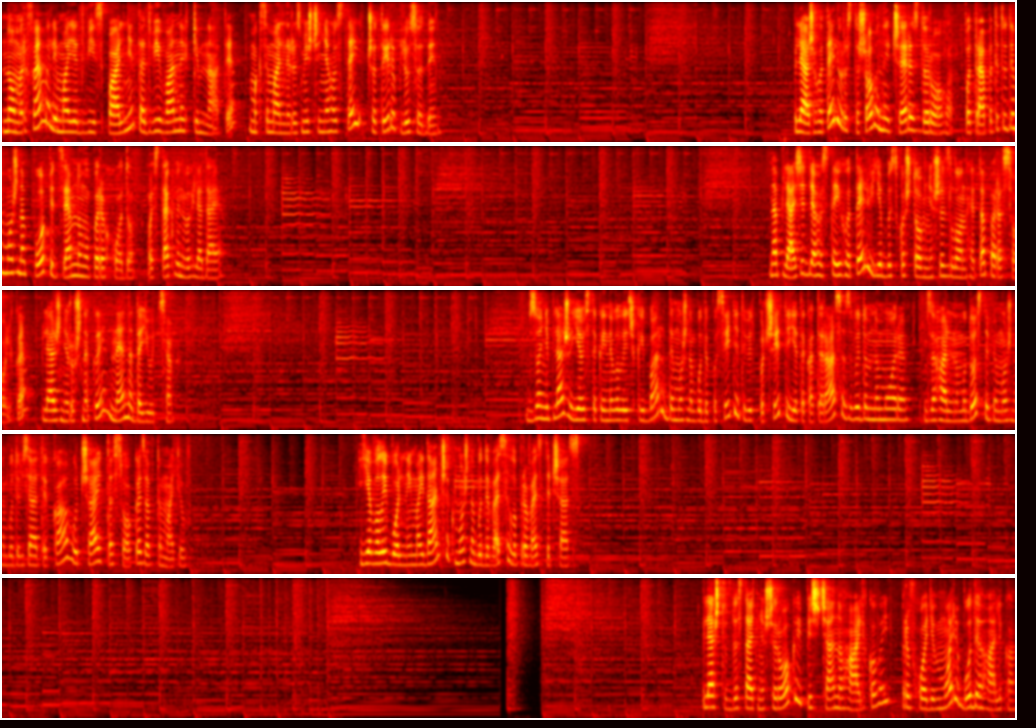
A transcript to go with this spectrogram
Номер Family має дві спальні та дві ванних кімнати, максимальне розміщення гостей 4 плюс 1. Пляж готелю розташований через дорогу. Потрапити туди можна по підземному переходу. Ось так він виглядає. На пляжі для гостей готелю є безкоштовні шезлонги та парасольки. Пляжні рушники не надаються. В зоні пляжу є ось такий невеличкий бар, де можна буде посидіти, відпочити. Є така тераса з видом на море. В загальному доступі можна буде взяти каву, чай та соки з автоматів. Є волейбольний майданчик, можна буде весело провести час. Пляж тут достатньо широкий, піщано-гальковий. При вході в море буде галька.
